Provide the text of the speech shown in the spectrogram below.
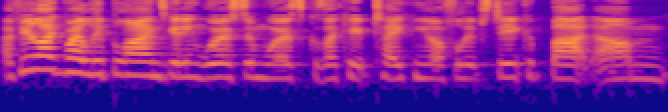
I feel like my lip line's getting worse and worse because I keep taking off lipstick, but um,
